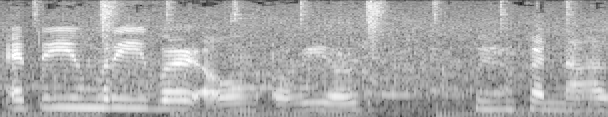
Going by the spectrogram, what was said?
Ito yung river, oh, or your, yung kanal.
